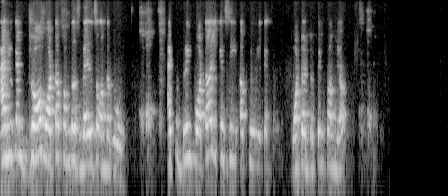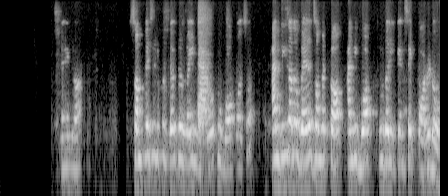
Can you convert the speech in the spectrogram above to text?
And you can draw water from those wells on the road. I could drink water. You can see a few you can, water dripping from here. There you are. Some places you could go, it was very narrow to walk also. And these are the wells on the top, and we walk through the, you can say, corridor.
